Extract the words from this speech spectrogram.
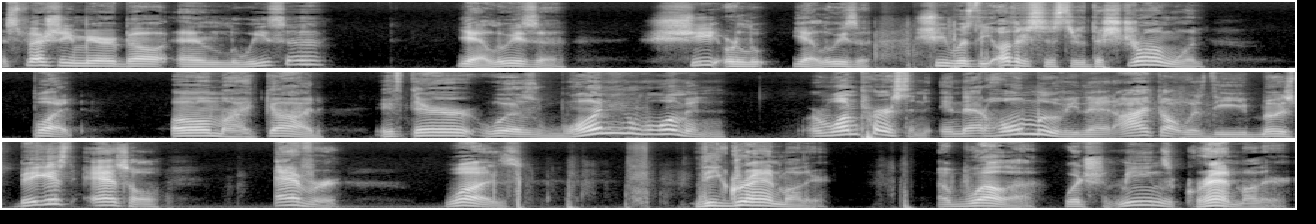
Especially mirabel and louisa. Yeah louisa. She or Lu, yeah louisa. She was the other sister the strong one. But oh my god. If there was one woman or one person in that whole movie that i thought was the most biggest asshole ever was the grandmother abuela which means grandmother.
